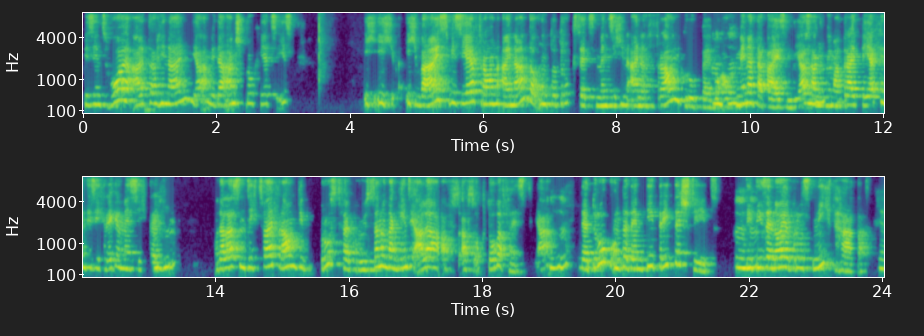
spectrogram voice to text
bis ins hohe Alter hinein, ja, wie der Anspruch jetzt ist. Ich, ich, ich weiß, wie sehr Frauen einander unter Druck setzen, wenn sich in einer Frauengruppe, wo mhm. auch Männer dabei sind, ja, sagen mhm. wir mal drei Pärchen, die sich regelmäßig treffen, mhm. und da lassen sich zwei Frauen die Brust vergrößern und dann gehen sie alle aufs, aufs Oktoberfest, ja. Mhm. Der Druck, unter dem die dritte steht, mhm. die diese neue Brust nicht hat. Ja.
